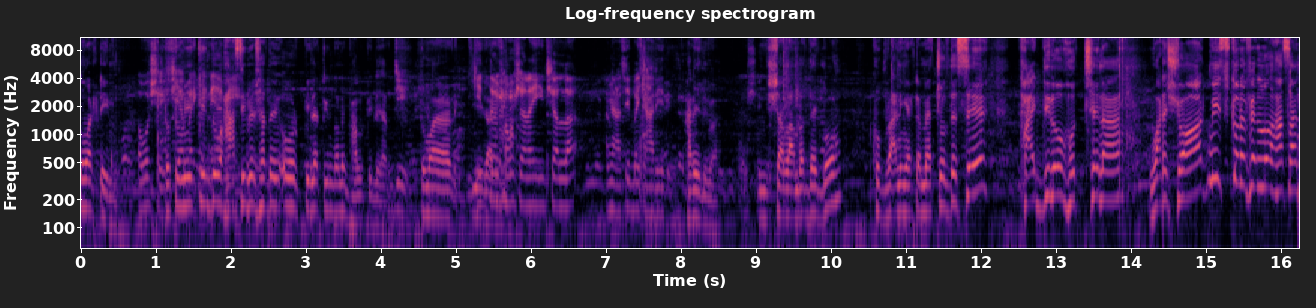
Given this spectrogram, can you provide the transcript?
তোমার টিম অবশ্যই তো তুমি কিন্তু হাসিবের সাথে ওর প্লেয়ার কিন্তু অনেক ভালো প্লেয়ার তোমার কিন্তু সমস্যা নাই ইনশাল্লাহ। আমি হাসিব ভাইকে হারিয়ে দেবো। হারিয়ে দিবা। ইনশাল্লাহ আমরা দেখব। খুব রানিং একটা ম্যাচ চলতেছে। ফাইট দিল হচ্ছে না। শট মিস করে ফেলল হাসান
